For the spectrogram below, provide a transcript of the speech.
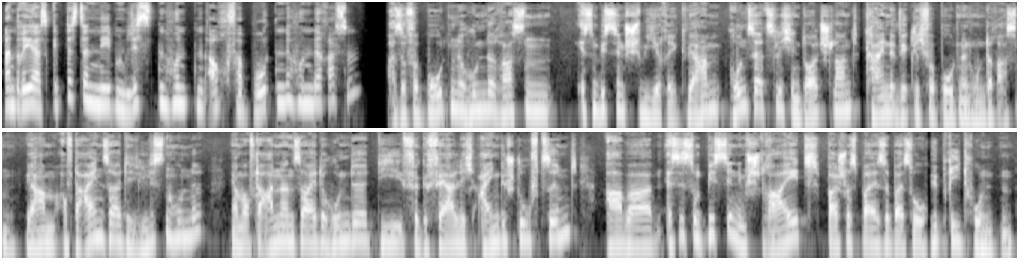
Andreas, gibt es denn neben Listenhunden auch verbotene Hunderassen? Also verbotene Hunderassen ist ein bisschen schwierig. Wir haben grundsätzlich in Deutschland keine wirklich verbotenen Hunderassen. Wir haben auf der einen Seite die Listenhunde, wir haben auf der anderen Seite Hunde, die für gefährlich eingestuft sind. Aber es ist so ein bisschen im Streit, beispielsweise bei so Hybridhunden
